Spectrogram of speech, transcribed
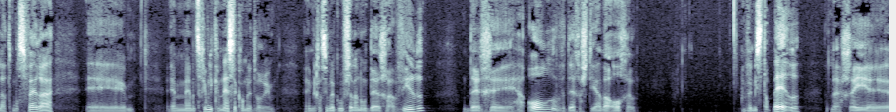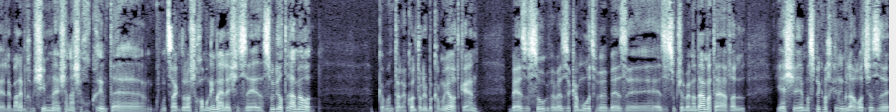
לאטמוספירה, אה, הם מצליחים להיכנס לכל מיני דברים. הם נכנסים לגוף שלנו דרך האוויר, דרך אה, האור ודרך השתייה והאוכל. ומסתבר, אחרי אה, למעלה מ-50 שנה שחוקרים את הקבוצה הגדולה של החומרים האלה, שזה עשוי להיות רע מאוד. כמובן, הכל תלוי בכמויות, כן? באיזה סוג ובאיזה כמות ובאיזה איזה סוג של בן אדם אתה, אבל יש אה, מספיק מחקרים להראות שזה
